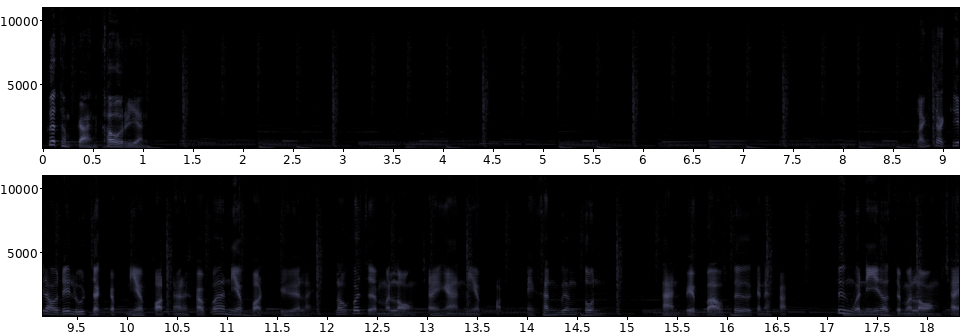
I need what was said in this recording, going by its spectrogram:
เพื่อทำการเข้าเรียนหลังจากที่เราได้รู้จักกับ Nearpod นะครับว่า Nearpod คืออะไร เราก็จะมาลองใช้งาน Nearpod ในขั้นเบื้องต้น ผ่านเว็บเบราว์เซอร์กันนะครับ ซึ่งวันนี้เราจะมาลองใช้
